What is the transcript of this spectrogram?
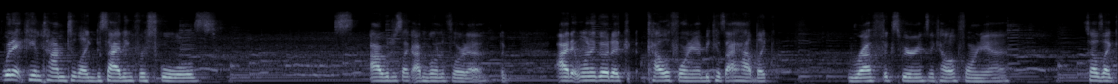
When it came time to like deciding for schools, I was just like, I'm going to Florida. Like, I didn't want to go to California because I had like rough experience in California. So I was like,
